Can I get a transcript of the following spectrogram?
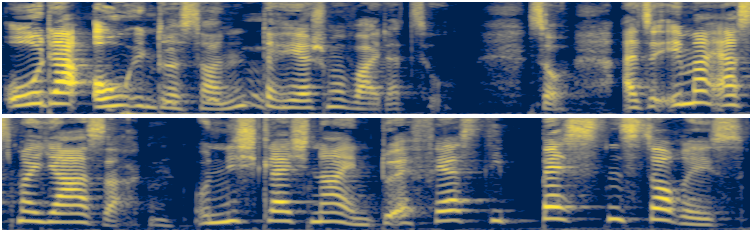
oder, oh, interessant, da höre ich mal weiter zu. So, also immer erstmal Ja sagen und nicht gleich Nein. Du erfährst die besten Stories.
